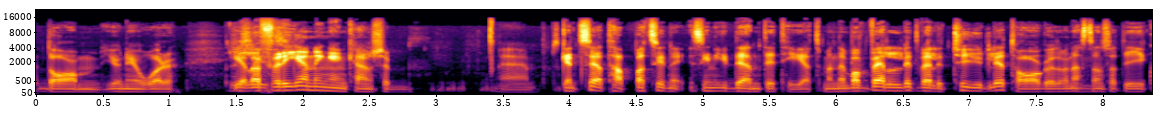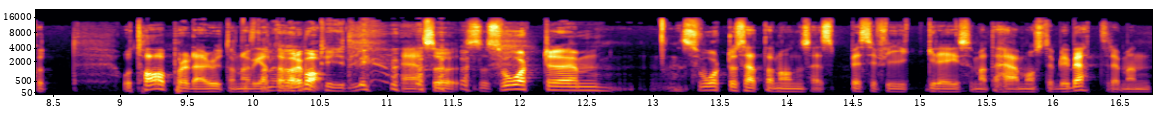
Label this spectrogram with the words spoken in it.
dam, junior. Hela Precis. föreningen kanske, eh, ska inte säga tappat sin, sin identitet, men den var väldigt, väldigt tydlig ett tag och det var nästan så att det gick att, att ta på det där utan att veta vad det var. Eh, Så, så svårt, ehm, svårt att sätta någon specifik grej som att det här måste bli bättre, men,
